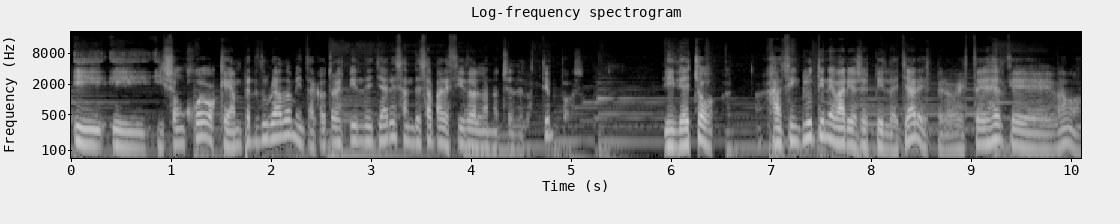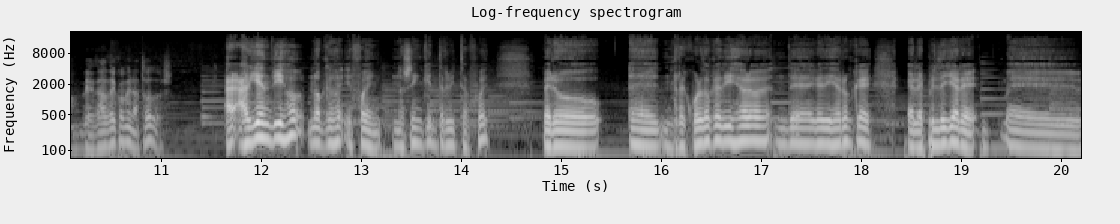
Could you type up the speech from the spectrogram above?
Y, y, son juegos que han perdurado mientras que otros Spiel de Yares han desaparecido en la noche de los tiempos. Y de hecho, Hansing Club tiene varios Spiel de Yares, pero este es el que, vamos, le da de comer a todos. Alguien dijo, no que fue, no sé en qué entrevista fue, pero eh, recuerdo que dijeron, de, que dijeron que el Spiel de Yares eh,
